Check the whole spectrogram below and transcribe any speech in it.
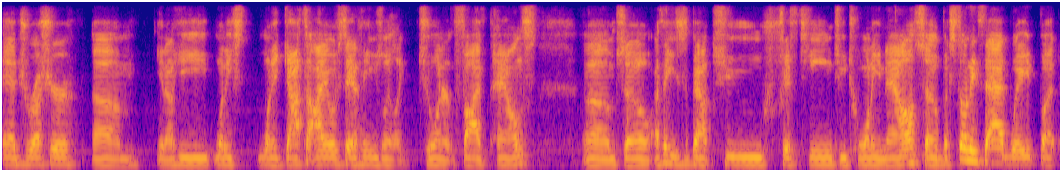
edge rusher. Um, you know, he when he when he got to Iowa State, I think he was only like 205 pounds. Um, so I think he's about 215, 220 now. So, but still needs to add weight, but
